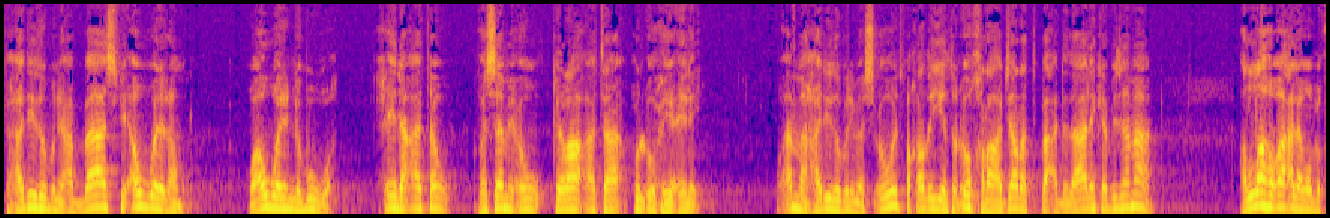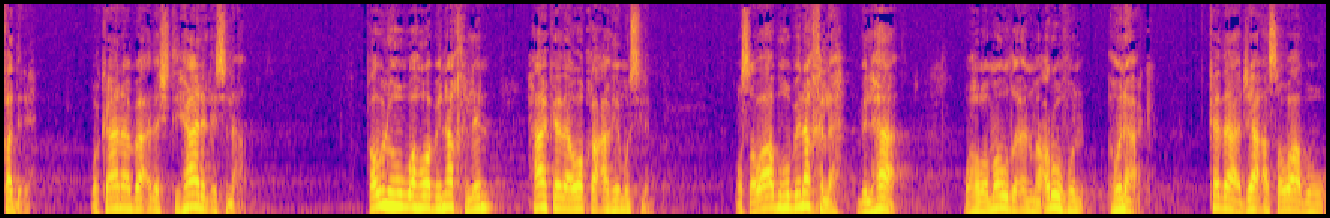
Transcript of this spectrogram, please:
فحديث ابن عباس في أول الأمر وأول النبوة حين أتوا فسمعوا قراءة قل أوحي إلي. وأما حديث ابن مسعود فقضية أخرى جرت بعد ذلك بزمان. الله أعلم بقدره وكان بعد اشتهار الإسلام. قوله وهو بنخل هكذا وقع في مسلم. وصوابه بنخلة بالهاء وهو موضع معروف هناك. كذا جاء صوابه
